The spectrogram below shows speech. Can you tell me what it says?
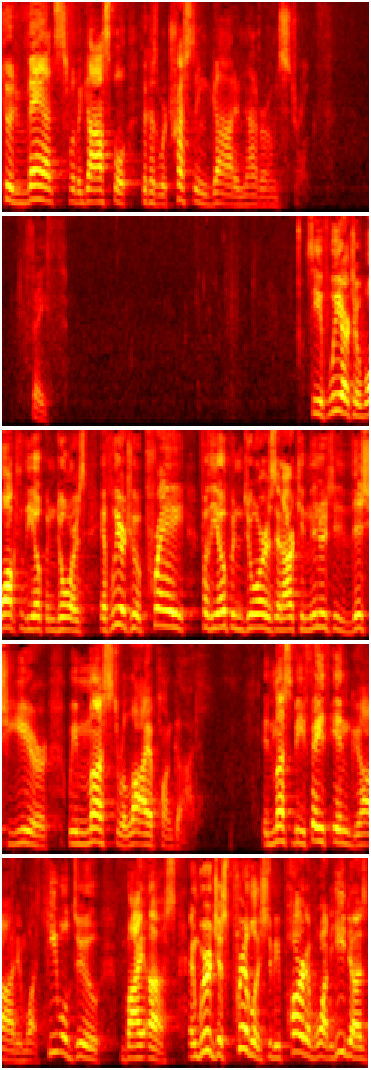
to advance for the gospel because we're trusting God and not of our own strength. Faith. See, if we are to walk through the open doors, if we are to pray for the open doors in our community this year, we must rely upon God. It must be faith in God and what He will do by us. And we're just privileged to be part of what He does,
